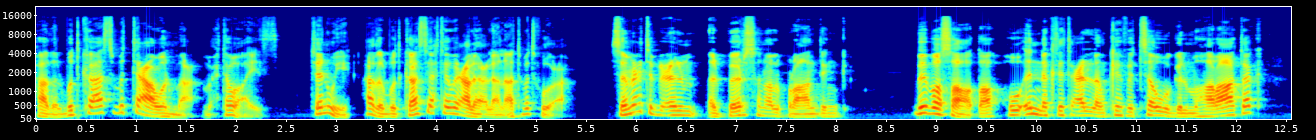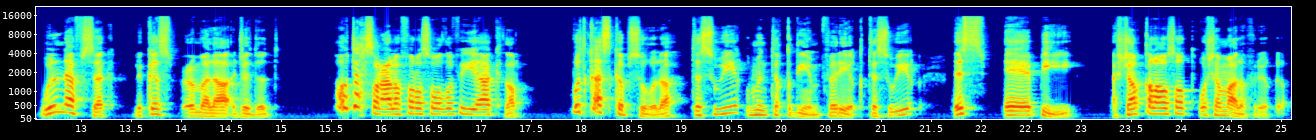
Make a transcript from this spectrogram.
هذا البودكاست بالتعاون مع محتوايز. تنويه هذا البودكاست يحتوي على إعلانات مدفوعة. سمعت بعلم ال personal branding ببساطة هو إنك تتعلم كيف تسوق لمهاراتك ولنفسك لكسب عملاء جدد أو تحصل على فرص وظيفية أكثر. بودكاست كبسولة تسويق من تقديم فريق تسويق SAP الشرق الأوسط وشمال أفريقيا.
